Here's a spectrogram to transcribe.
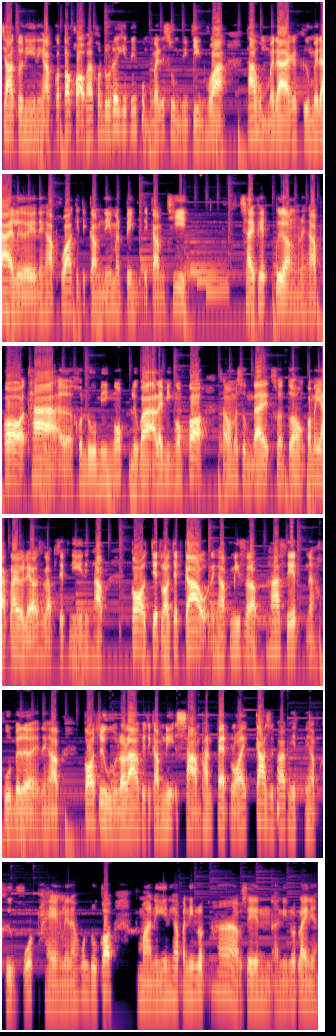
เจ้าตัวนี้นะครับก็ต้องขออภัยคนดูด้วยคลิปนี้ผมไม่ได้สุ่มจริงๆ เพราะว่าถ้าผมไม่ได้ก็คือไม่ได้เลยนะครับเพราะว่ากิจกรรมนี้มันเป็นกิจกรรมที่ ใช้เพชรเปลืองนะครับ ก็ถ้าเออคนดูมีงบหรือว่าอะไรมีงบก็สามารถมาสุ่มได้ส่วนตัวผมก็ไม่อยากได้อยู่แล้วสำหรับเซตนี้นะครับ ก็ 779 นะครับ มีสำหรับ 5 เซตนะคูณไปเลยนะครับ ก็จะอยู่ราวๆกิจกรรมนี้ 3,895 เพชรนะครับ คือโคตรแพงเลยนะคนดูก็ประมาณนี้นะครับ อันนี้ลด 5%อันนี้ลดอะไรเนี่ย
